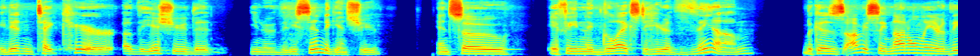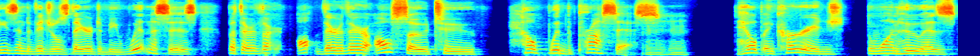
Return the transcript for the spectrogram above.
He didn't take care of the issue that, you know, that he sinned against you. And so if he neglects to hear them, because obviously not only are these individuals there to be witnesses, but they're there, they're there also to help with the process, Mhm. to help encourage the one who has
